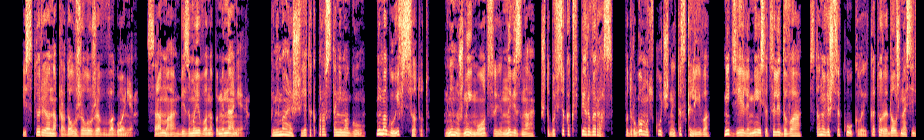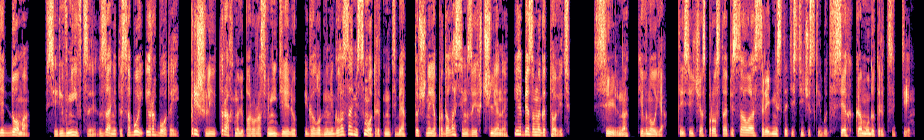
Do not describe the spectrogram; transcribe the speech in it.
Историю она продолжила уже в вагоне. Сама, без моего напоминания. Понимаешь, я так просто не могу. Не могу, и все тут. Мне нужны эмоции, новизна, чтобы все как в первый раз. По-другому скучно и тоскливо. Неделя, месяц или два становишься куклой, которая должна сидеть дома. Все ревнивцы, заняты собой и работой. Пришли, трахнули пару раз в неделю и голодными глазами смотрят на тебя. Точно я продалась им за их члены и обязана готовить. «Сильно», — кивнул я. Ты сейчас просто описала среднестатистический быт всех, кому до тридцати.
